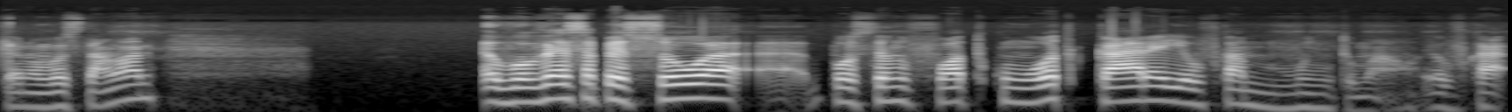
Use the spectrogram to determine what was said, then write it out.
que eu não vou citar o nome. Eu vou ver essa pessoa eh, postando foto com outro cara e eu vou ficar muito mal. Eu vou ficar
